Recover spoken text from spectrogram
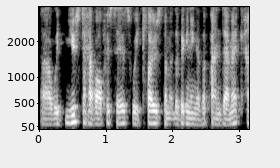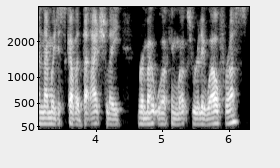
Uh, we used to have offices. We closed them at the beginning of the pandemic, and then we discovered that actually remote working works really well for us.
